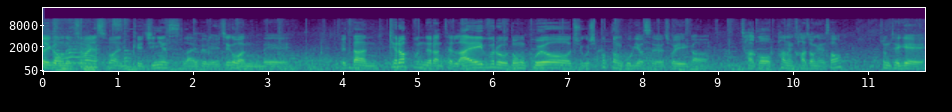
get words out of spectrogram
저희가 오늘 2-1그 지니어스 라이브를 찍어봤는데 일단 캐럿 분들한테 라이브로 너무 보여주고 싶었던 곡이었어요. 저희가 작업하는 과정에서. 좀 되게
